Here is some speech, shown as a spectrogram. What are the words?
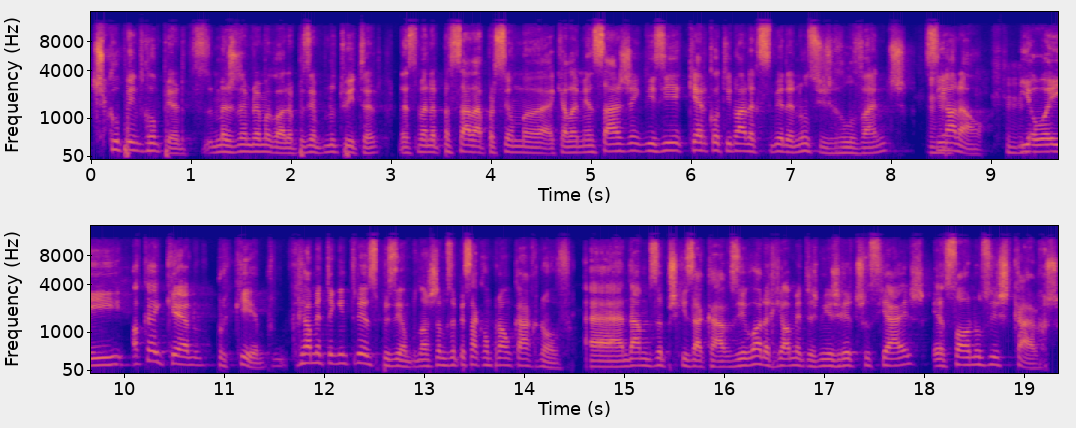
Desculpa interromper-te, mas lembrei-me agora, por exemplo, no Twitter, na semana passada apareceu uma, aquela mensagem que dizia que quer continuar a receber anúncios relevantes, sim ou não? E eu aí, ok, quero. Porquê? Porque realmente tenho interesse. Por exemplo, nós estamos a pensar em comprar um carro novo. Ah, andámos a pesquisar carros e agora realmente as minhas redes sociais é só anúncios de carros.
